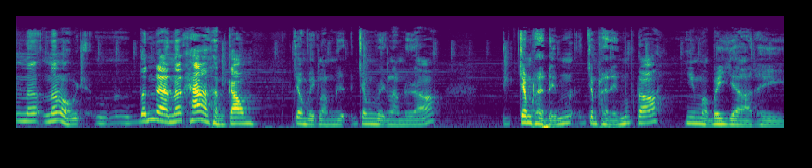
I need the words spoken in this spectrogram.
nó nó là một, tính ra nó khá là thành công trong việc làm trong việc làm điều đó. Trong thời điểm trong thời điểm lúc đó nhưng mà bây giờ thì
